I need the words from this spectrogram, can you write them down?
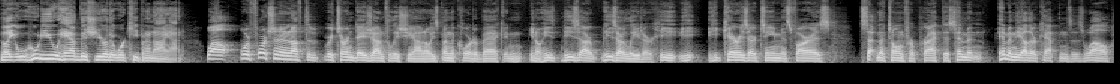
Like, who do you have this year that we're keeping an eye on? Well, we're fortunate enough to return Dejan Feliciano. He's been the quarterback, and you know he's he's our he's our leader. He he he carries our team as far as setting the tone for practice. Him and him and the other captains as well.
